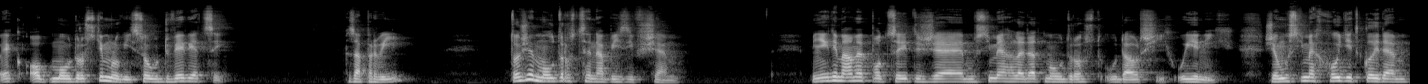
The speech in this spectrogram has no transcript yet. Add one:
jak o moudrosti mluví, jsou dvě věci. Za prvý, to, že moudrost se nabízí všem. My někdy máme pocit, že musíme hledat moudrost u dalších, u jiných. Že musíme chodit k lidem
